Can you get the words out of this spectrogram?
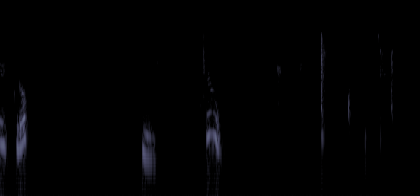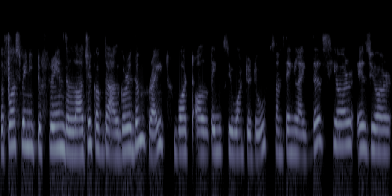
Okay, go. Hmm. So first we need to frame the logic of the algorithm, right? What all things you want to do. Something like this here is your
